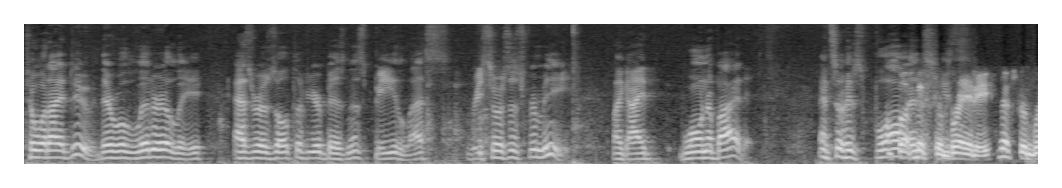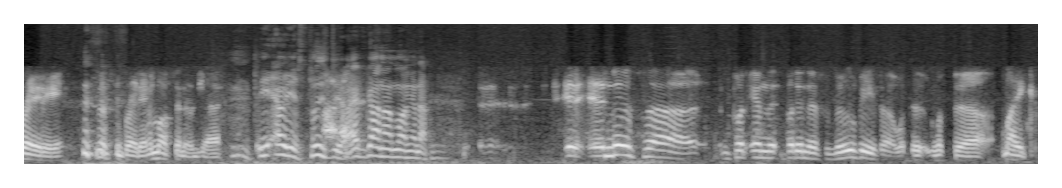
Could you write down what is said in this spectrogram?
to what I do. There will literally, as a result of your business, be less resources for me. Like I won't abide it. And so his flaw But is Mr. Brady, Mr. Brady, Mr. Brady, I must interject. Yeah, oh yes, please do. I've gone on long enough. In, in this, uh, but in the, but in this movie though, with the with the like,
